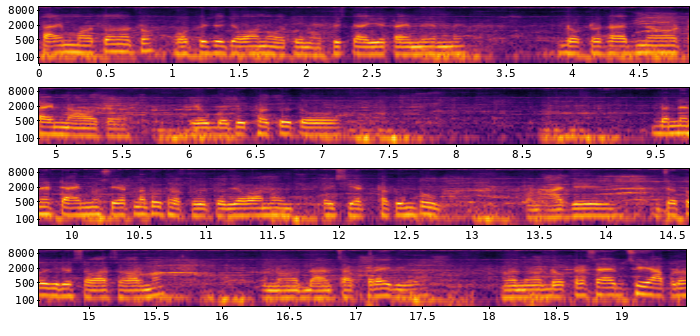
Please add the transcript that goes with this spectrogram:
ટાઈમ મળતો નહોતો. ઓફિસે જવાનું હતું ને ઓફિસથી આવીએ ટાઈમે એમને ડૉક્ટર સાહેબનો ટાઈમ ના હતો એવું બધું થતું તો બંનેને ટાઈમનું સેટ નહોતું થતું, તો જવાનું કંઈ સેટ થતું નહોતું. પણ આજે જતો જ રહ્યો સવાર સવારમાં અને દાંત સાફ કરાવી દીધો. અને ડૉક્ટર સાહેબ છે આપણો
